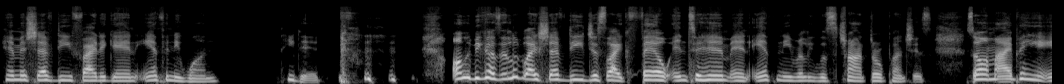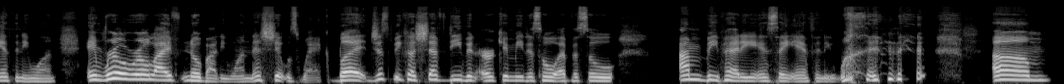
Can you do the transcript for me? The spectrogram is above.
Him and Chef D fight again. Anthony won. He did. Only because it looked like Chef D just like fell into him and Anthony really was trying to throw punches. So in my opinion, Anthony won. In real, real life, nobody won. That shit was whack. But just because Chef D been irking me this whole episode, I'm gonna be petty and say Anthony won. um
